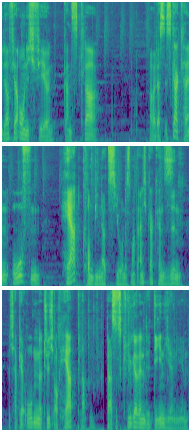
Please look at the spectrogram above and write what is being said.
Die darf ja auch nicht fehlen, ganz klar. Aber das ist gar kein Ofen-Herd-Kombination. Das macht eigentlich gar keinen Sinn. Ich habe ja oben natürlich auch Herdplatten. Da ist es klüger, wenn wir den hier nehmen.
